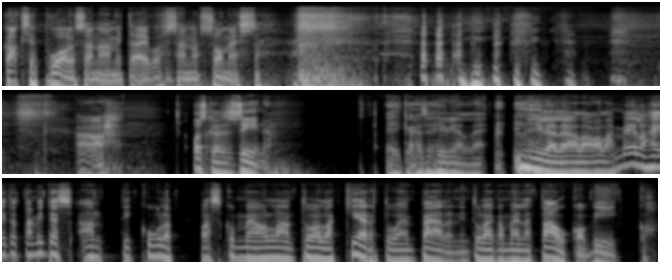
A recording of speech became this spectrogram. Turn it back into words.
Kaksi ja puoli sanaa, mitä ei voi sanoa somessa. Ah, Olisiko se siinä? Eiköhän se hiljalleen, hiljalleen ala olla. Meillä on, hei tota, mites Antti, kuulepas, kun me ollaan tuolla kiertueen päällä, niin tuleeko meillä taukoviikko?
